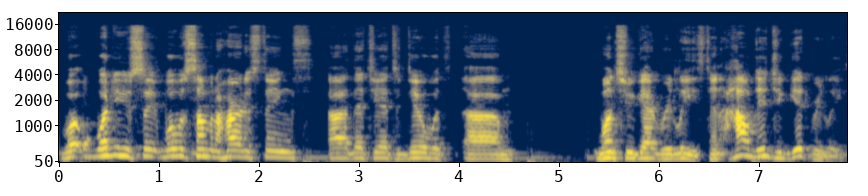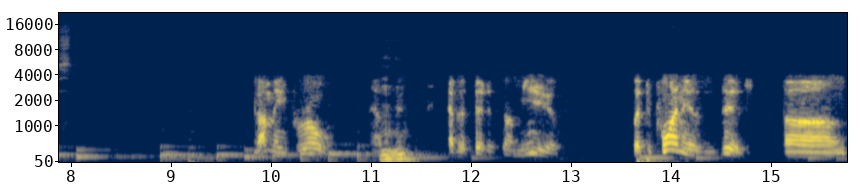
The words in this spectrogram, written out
What What do you say? What was some of the hardest things uh, that you had to deal with um, once you got released, and how did you get released? I made parole after, mm-hmm. after thirty some years, but the point is this: um,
